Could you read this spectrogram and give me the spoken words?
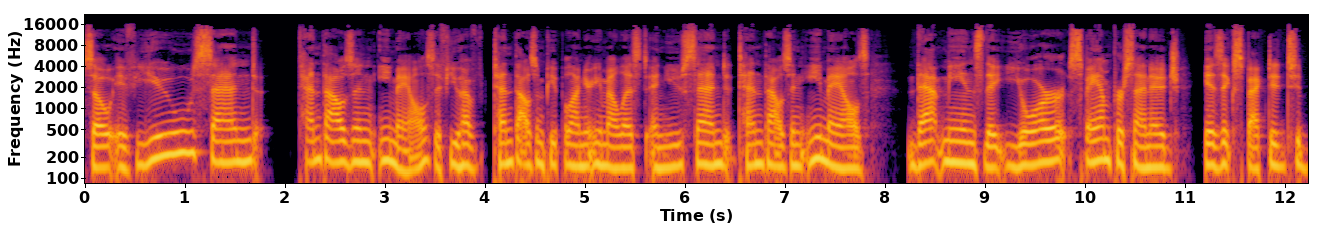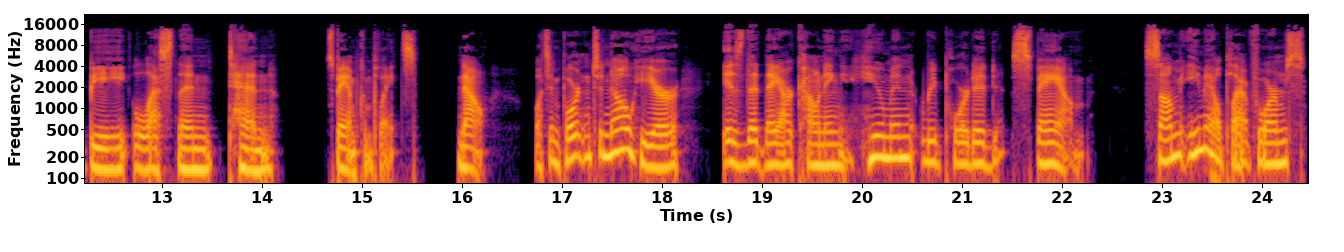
So if you send 10,000 emails, if you have 10,000 people on your email list and you send 10,000 emails, that means that your spam percentage is expected to be less than 10 spam complaints. Now, what's important to know here is that they are counting human reported spam. Some email platforms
